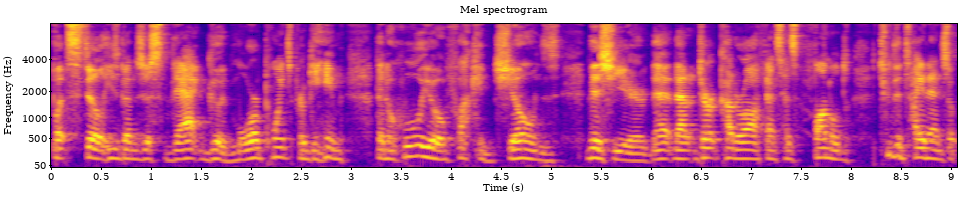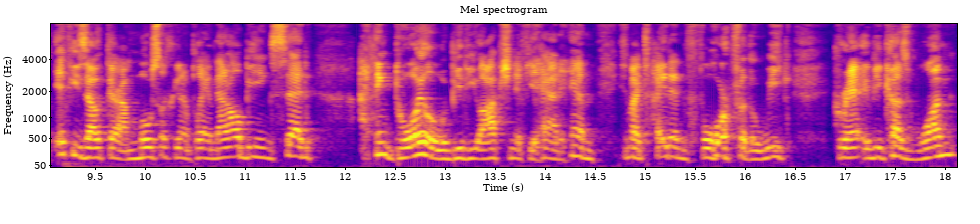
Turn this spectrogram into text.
but still, he's been just that good. More points per game than Julio fucking Jones this year. That that Dirk Koetter offense has funneled to the tight end. So if he's out there, I'm most likely going to play him. That all being said, I think Doyle would be the option if you had him. He's my tight end four for the week. Grant, because one,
